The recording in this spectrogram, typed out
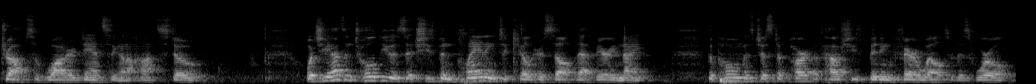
drops of water dancing on a hot stove? What she hasn't told you is that she's been planning to kill herself that very night. The poem is just a part of how she's bidding farewell to this world.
